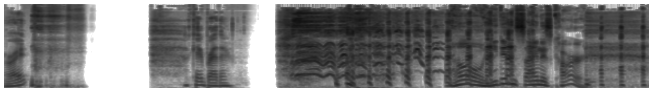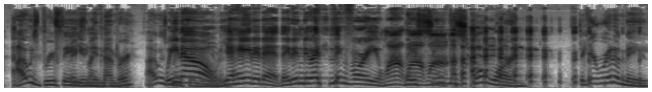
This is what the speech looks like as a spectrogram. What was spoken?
All right. okay, brother. no, he didn't sign his card. I was briefly a union member. I was. We briefly a know you hated it. They didn't do anything for you. Wah, They wah, sued wah. the school board to get rid of me.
